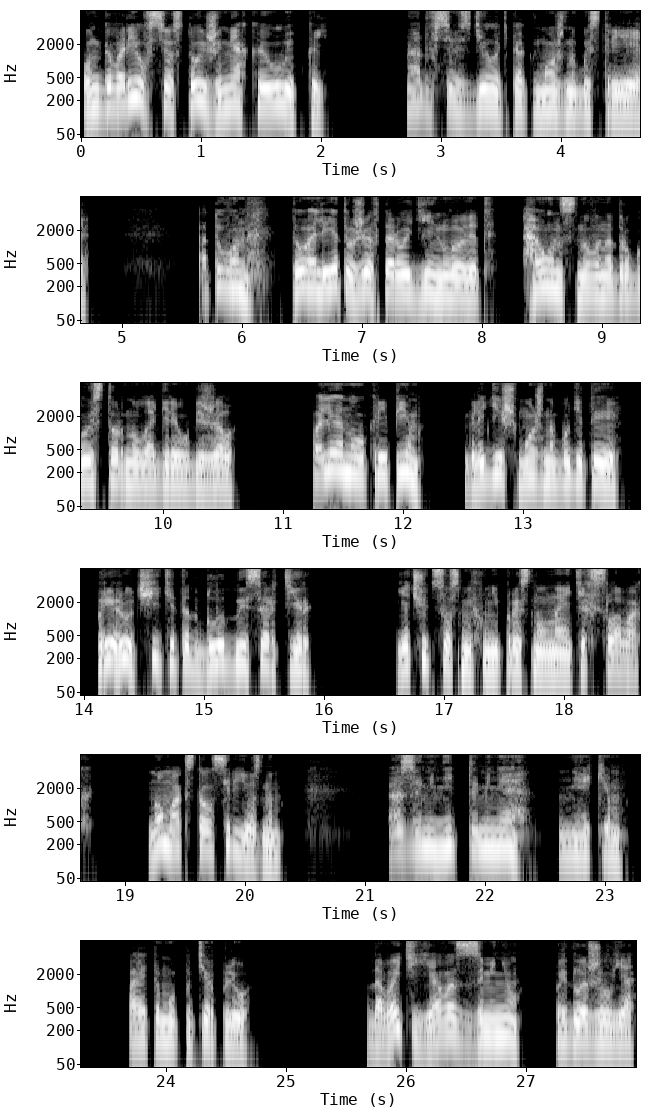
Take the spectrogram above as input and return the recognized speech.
Он говорил все с той же мягкой улыбкой. «Надо все сделать как можно быстрее. А то вон туалет уже второй день ловит, а он снова на другую сторону лагеря убежал. Поляну укрепим, глядишь, можно будет и приручить этот блудный сортир. Я чуть со смеху не прыснул на этих словах, но Мак стал серьезным. А заменить-то меня неким, поэтому потерплю. «Давайте я вас заменю», — предложил я,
